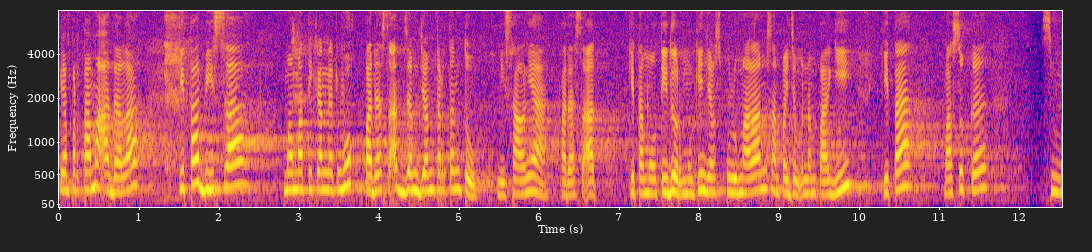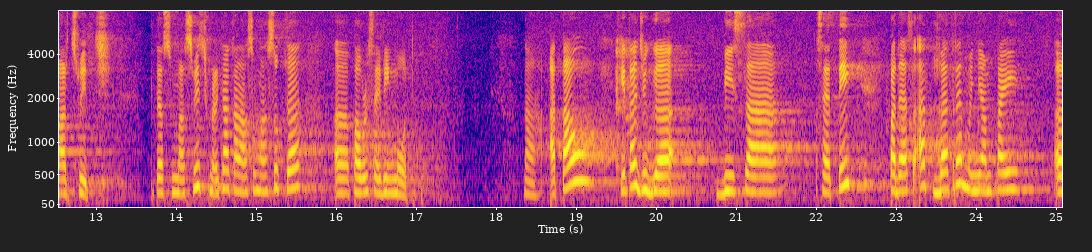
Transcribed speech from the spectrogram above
yang pertama adalah kita bisa mematikan network pada saat jam-jam tertentu. Misalnya pada saat kita mau tidur mungkin jam 10 malam sampai jam 6 pagi kita masuk ke smart switch kita smart switch mereka akan langsung masuk ke uh, power saving mode nah atau kita juga bisa setting pada saat baterai menyampai e,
